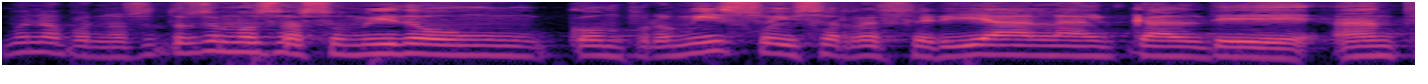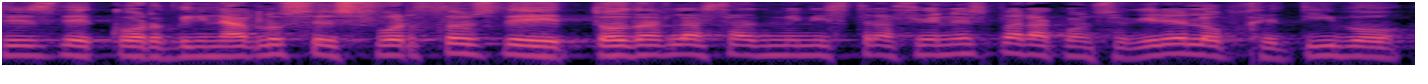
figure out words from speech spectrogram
Bueno, pues nosotros hemos asumido un compromiso y se refería al alcalde antes de coordinar los esfuerzos de todas las administraciones para conseguir el objetivo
